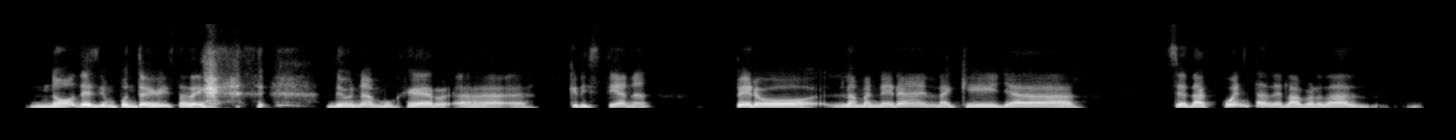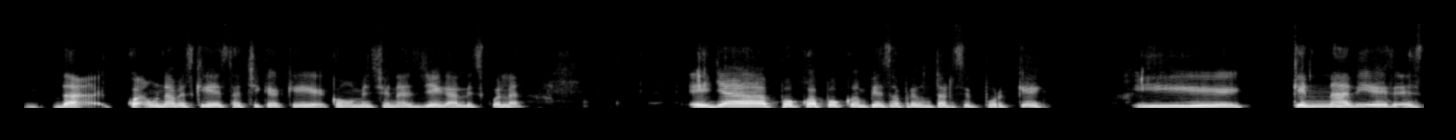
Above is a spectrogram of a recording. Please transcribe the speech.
No, desde un punto de vista de, una mujer ah, cristiana pero la manera en la que ella se da cuenta de la verdad una vez que esta chica que, como mencionas, llega a la escuela, ella poco a poco empieza a preguntarse por qué y que nadie,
